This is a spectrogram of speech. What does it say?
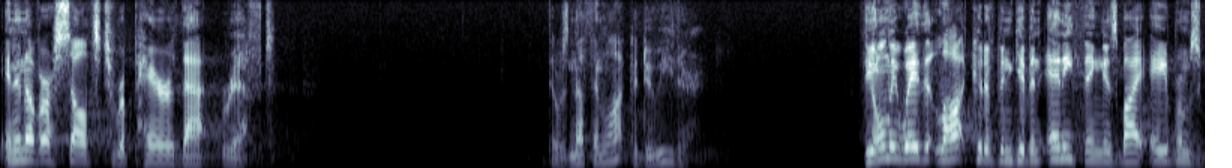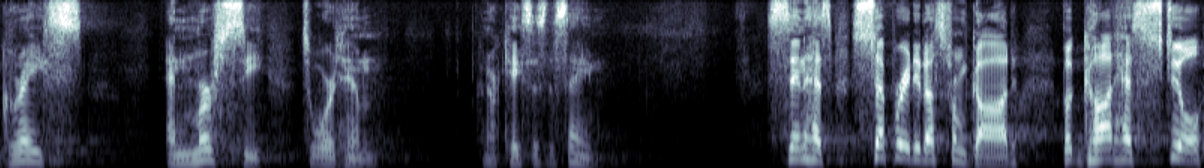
in and of ourselves to repair that rift. There was nothing Lot could do either. The only way that Lot could have been given anything is by Abram's grace and mercy toward him. And our case is the same. Sin has separated us from God, but God has still,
